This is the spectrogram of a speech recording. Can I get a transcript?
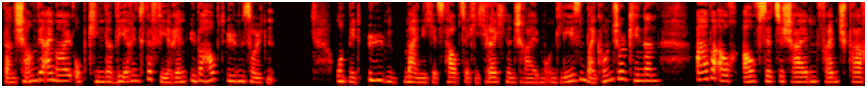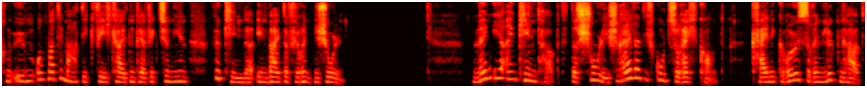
dann schauen wir einmal, ob Kinder während der Ferien überhaupt üben sollten. Und mit üben meine ich jetzt hauptsächlich Rechnen, Schreiben und Lesen bei Grundschulkindern, aber auch Aufsätze schreiben, Fremdsprachen üben und Mathematikfähigkeiten perfektionieren für Kinder in weiterführenden Schulen. Wenn ihr ein Kind habt, das schulisch relativ gut zurechtkommt, keine größeren Lücken hat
